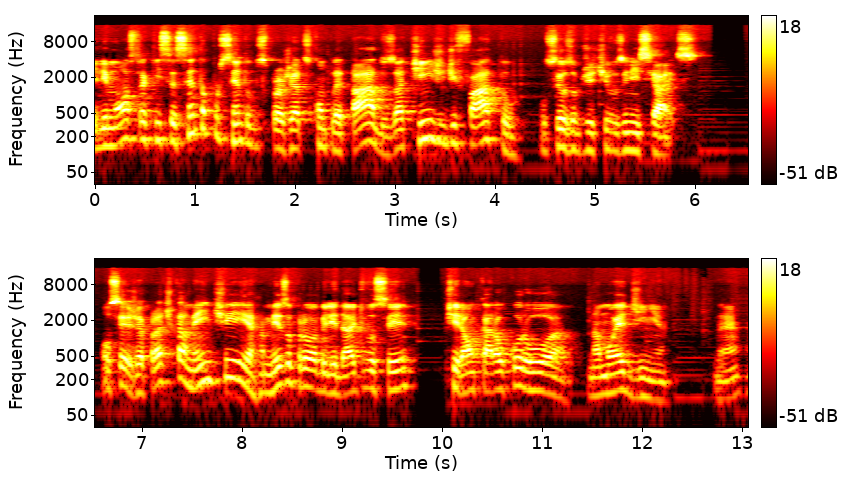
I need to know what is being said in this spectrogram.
ele mostra que 60% dos projetos completados atinge de fato os seus objetivos iniciais. Ou seja, é praticamente a mesma probabilidade de você tirar um cara ao coroa na moedinha, né?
